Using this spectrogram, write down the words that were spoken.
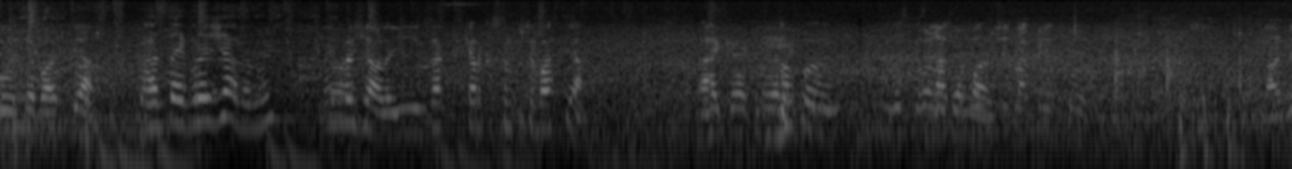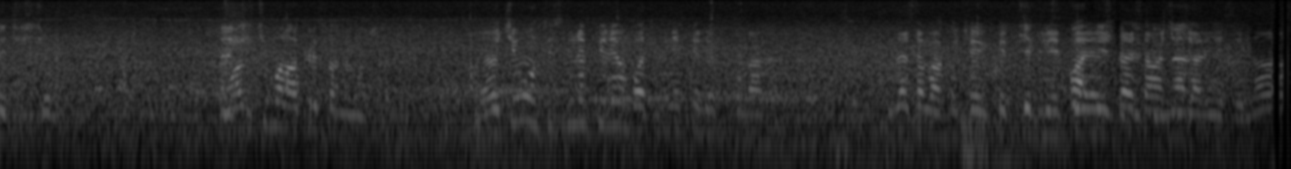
cu Sebastian. Asta e vrăjeală, nu? Nu e vrăjeală, e exact chiar că sunt cu Sebastian. Hai că când eram. La ce la Crescu? La 10 și ceva. Deci- mă duce mă la Crescu am așa. Eu ce mă, tu spune pe Leon, poate vine pe Leon cu mea. Îți dai seama că ce e pe Leon, îți dai seama ce iese, da?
